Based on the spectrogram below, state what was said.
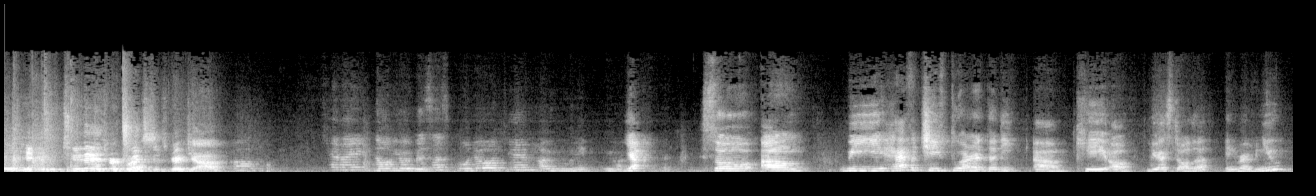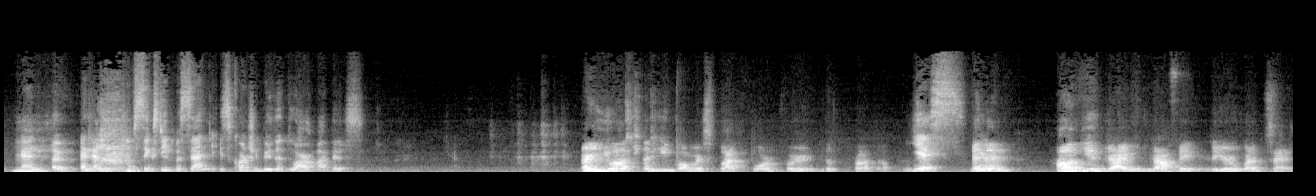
Okay, two minutes for questions. Great job. Um, can I know your business model again? How you make your Yeah. So um, we have achieved 230 um, k of US dollar in revenue, and uh, an average of 60% is contributed to our mothers. Are you a- an e-commerce platform for the product? Yes. And are. then how do you drive traffic to your website?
